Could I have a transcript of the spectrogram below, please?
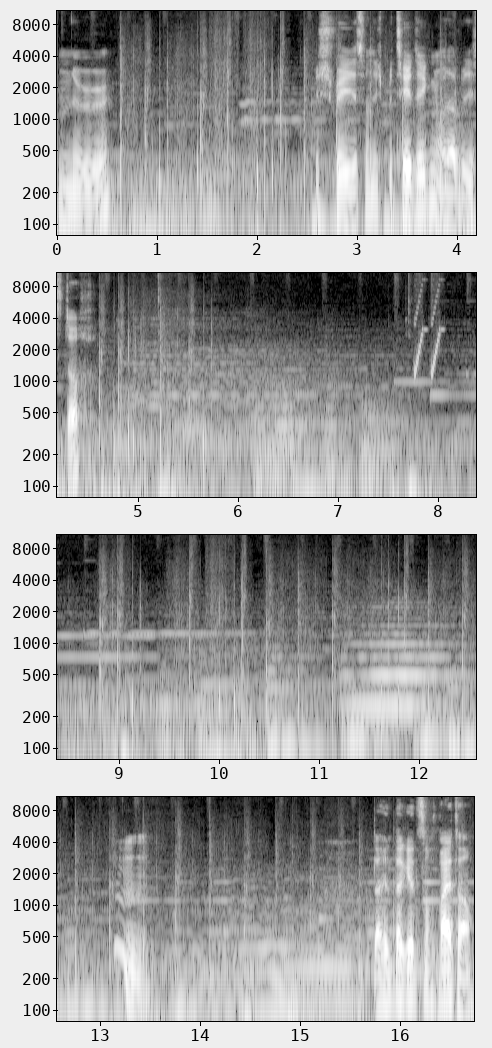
Nö. Ich will jetzt noch nicht betätigen, oder will ich es doch? Hm. Dahinter geht's noch weiter.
